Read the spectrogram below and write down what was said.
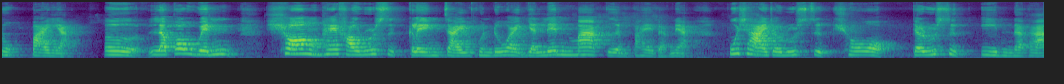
นุกไปอะ เออ แล้วก็เว้นช่องให้เขารู้สึกเกรงใจคุณด้วย อย่าเล่นมากเกินไปแบบเนี้ย ผู้ชายจะรู้สึกโชค จะรู้สึกอินนะคะ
